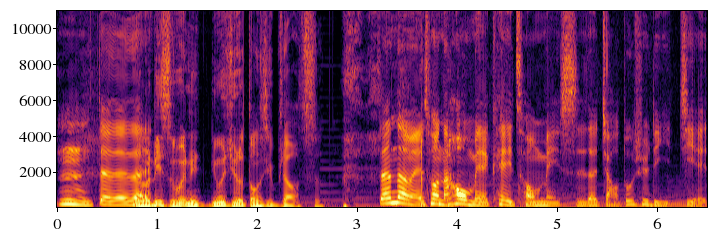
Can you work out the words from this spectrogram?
嗯，对对对，有历史味你你会觉得东西比较好吃。真的没错，然后我们也可以从美食的角度去理解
